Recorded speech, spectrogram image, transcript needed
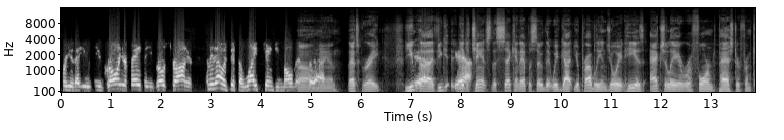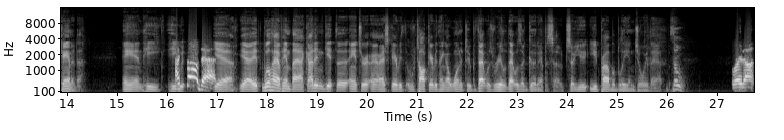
for you that you you grow in your faith, that you grow strong." And I mean, that was just a life changing moment for Oh that. man, that's great. You, Yeah. uh, if you get, get a chance, the second episode that we've got, you'll probably enjoy it. He is actually a reformed pastor from Canada, and he he I w- saw that. yeah yeah. It we'll have him back. I didn't get to answer or ask everything, talk everything I wanted to, but that was really that was a good episode. So you you'd probably enjoy that. so Right on.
